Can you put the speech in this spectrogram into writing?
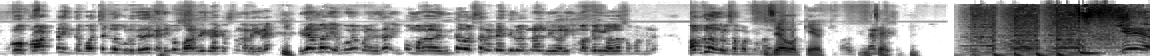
இவ்வளவு ப்ராடக்ட் இந்த பட்ஜெட்ல கொடுக்குறது கண்டிப்பா பாரதி கிராக்கர்ஸ் நினைக்கிறேன். இதே மாதிரி எப்பவுமே பண்ணுங்க சார் இப்போ இந்த வருஷம் ரெண்டாயிரத்தி இருபத்தி நாலு தீபாவளிக்கு மக்களுக்கு நல்லா சப்போர்ட் பண்ணு. மக்களும் உங்களுக்கு சப்போர்ட் பண்ணுவாங்க. ஓகே ஓகே சரி. Yeah.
